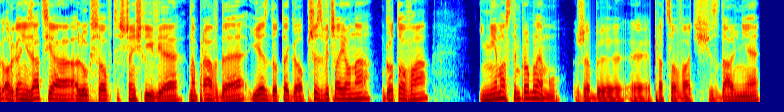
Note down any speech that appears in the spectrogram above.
y, organizacja Luxoft szczęśliwie, naprawdę jest do tego przyzwyczajona, gotowa i nie ma z tym problemu, żeby y, pracować zdalnie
